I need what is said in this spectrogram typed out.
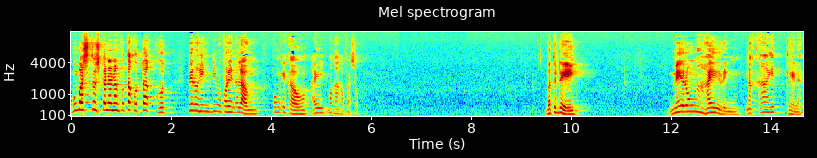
Gumastos ka na ng kutakot-takot, pero hindi mo pa rin alam kung ikaw ay makakapasok. But today, merong hiring na kahit kailan,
